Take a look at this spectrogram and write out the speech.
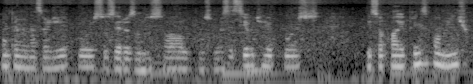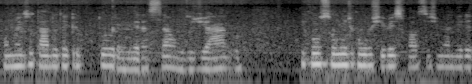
contaminação de recursos, erosão do solo, consumo excessivo de recursos. Isso ocorre principalmente como resultado da agricultura, mineração, uso de água, e consumo de combustíveis fósseis de maneira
